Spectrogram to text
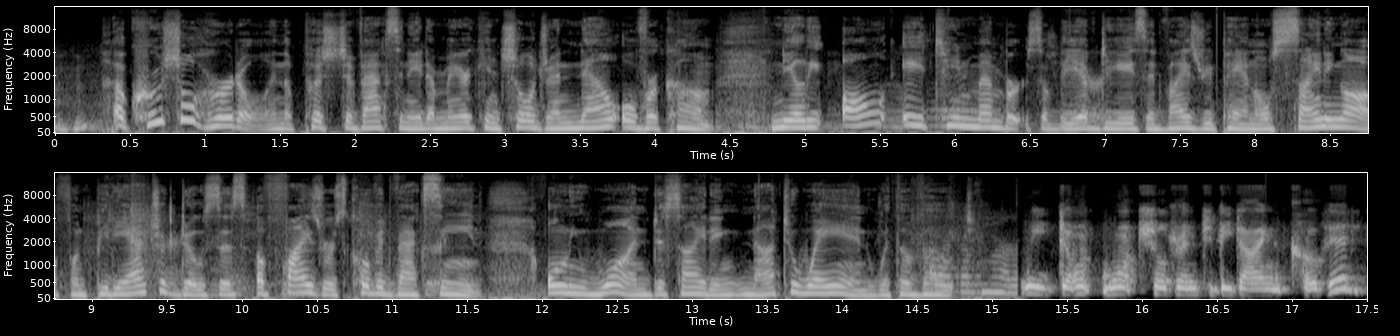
Mm-hmm. A crucial hurdle in the push to vaccinate American children now overcome. Nearly all 18 members of the FDA's advisory panel signing off on pediatric doses of Pfizer's COVID vaccine. Only one deciding not to weigh in with a vote. We don't want children to be dying of COVID,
